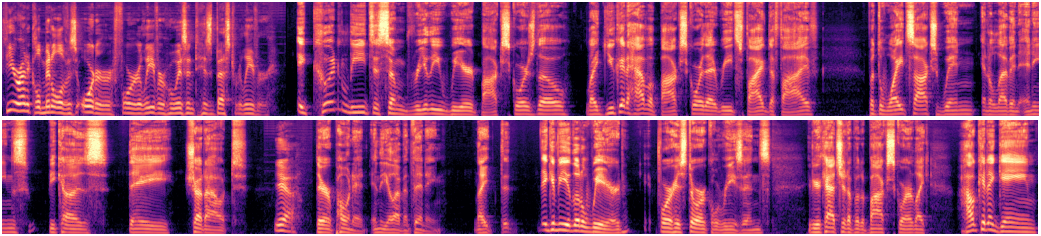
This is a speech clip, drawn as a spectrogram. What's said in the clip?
theoretical middle of his order for a reliever who isn't his best reliever. It could lead to some really weird box scores, though. Like you could have a box score that reads five to five, but the White Sox win in 11 innings because they shut out yeah their opponent in the 11th inning. Like it could be a little weird for historical reasons. If you're catching up with a box score, like how can a game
